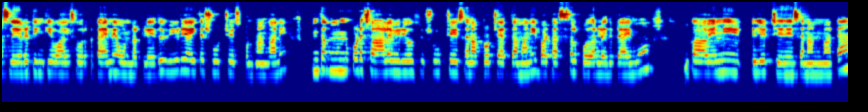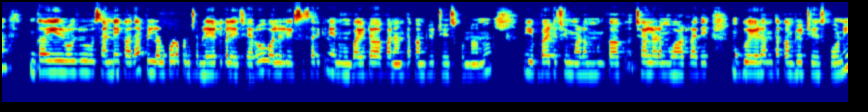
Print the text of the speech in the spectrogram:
అసలు ఎడిటింగ్కి వాయిస్ వరకు టైమే ఉండట్లేదు. వీడియో అయితే షూట్ చేసుకుంటున్నాను కానీ ఇంతకు ముందు కూడా చాలా వీడియోస్ షూట్ చేశాను అప్లోడ్ చేద్దామని బట్ అస్సలు కుదరలేదు టైము. ఇంకా అవన్నీ డిలీట్ చేసేసాను అన్నమాట ఇంకా ఈ రోజు సండే కదా పిల్లలు కూడా కొంచెం లేట్గా లేచారు. వాళ్ళు లేచేసరికి నేను బయట పని అంతా కంప్లీట్ చేసుకున్నాను. ఈ బయట చిమ్మడం ఇంకా చల్లడం వాటర్ అది ముగ్గు వేయడం అంతా కంప్లీట్ చేసుకొని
